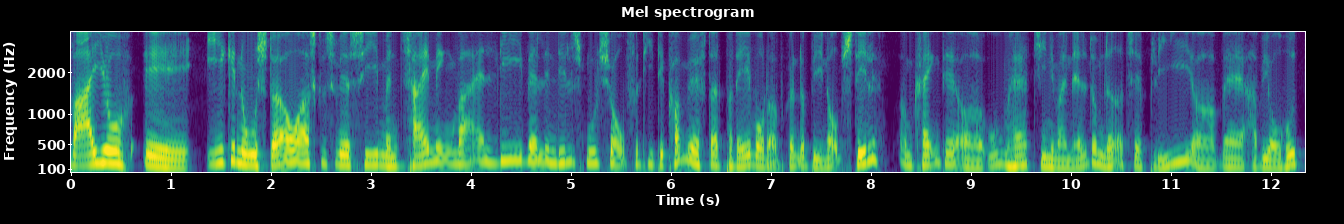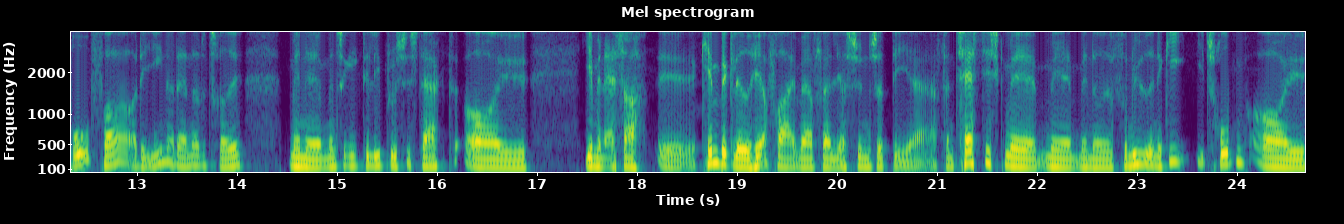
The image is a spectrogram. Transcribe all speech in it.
var jo øh, ikke nogen større overraskelse, vil jeg sige, men timingen var alligevel en lille smule sjov, fordi det kom jo efter et par dage, hvor der begyndte at blive enormt stille omkring det, og uha, Gini Wijnaldum lader til at blive, og hvad har vi overhovedet brug for, og det ene og det andet og det tredje. Men, øh, men så gik det lige pludselig stærkt, og øh, jamen altså, øh, kæmpe glæde herfra i hvert fald. Jeg synes, at det er fantastisk med, med, med noget fornyet energi i truppen, og øh,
